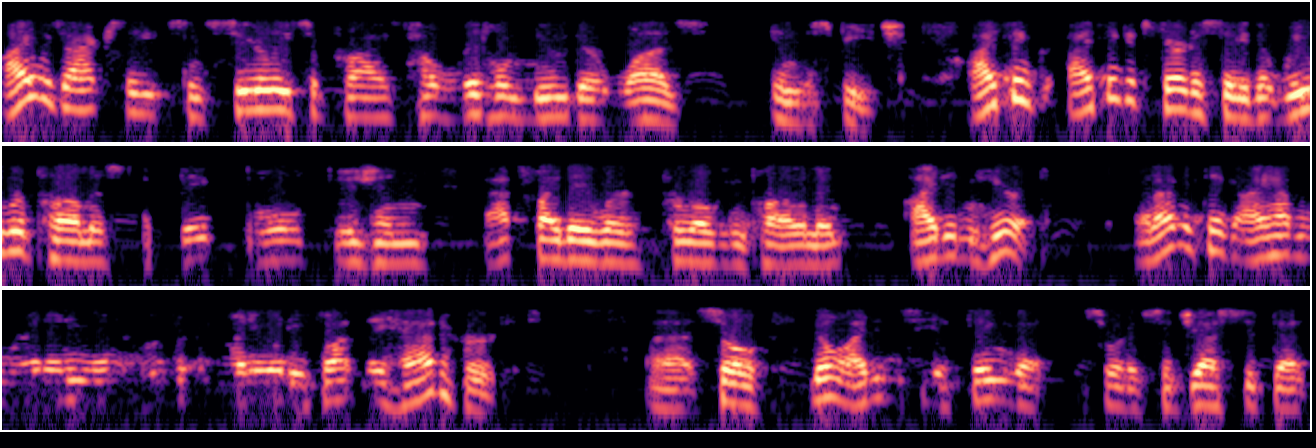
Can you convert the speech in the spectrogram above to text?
I was actually sincerely surprised how little new there was in the speech. I think. I think it's fair to say that we were promised a big, bold vision. That's why they were proroguing Parliament. I didn't hear it, and I don't think I haven't read anyone anyone who thought they had heard it. Uh, so no, I didn't see a thing that sort of suggested that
